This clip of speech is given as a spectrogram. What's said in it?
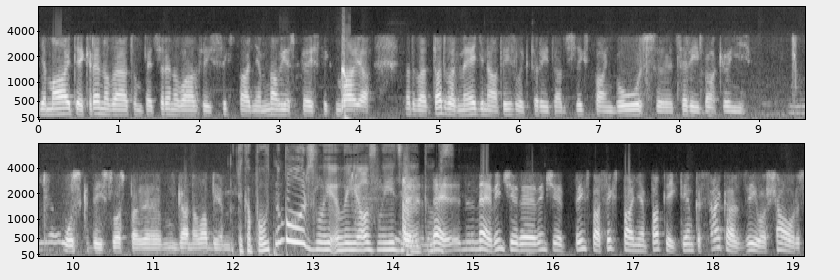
ja māja tiek renovēta un pēc renovācijas sikspāņiem nav iespējas tikt mājā, tad var, tad var mēģināt izlikt arī tādus sikspāņu būrus, eh, cerībā, ka viņi uzskatīs tos par um, gana labiem. Tā kā putnu būrs li liels līdzīgs. Nē, nē, viņš ir, eh, viņš ir, principā, sikspāņiem patīk tiem, kas ēkās dzīvo šauras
